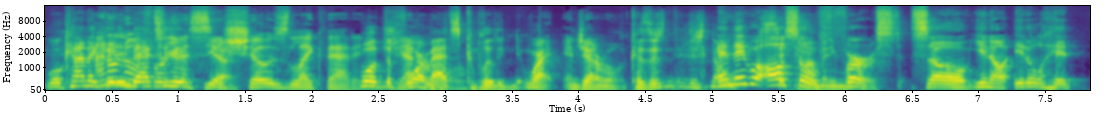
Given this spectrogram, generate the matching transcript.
well, kind of I getting know back if we're to gonna your, see yeah. shows like that. In Well, the general. format's completely right in general because there's there's no and they were also anymore. first, so you know it'll hit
